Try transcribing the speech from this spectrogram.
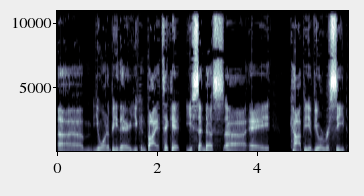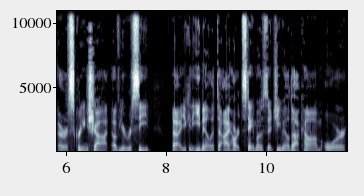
um, you want to be there, you can buy a ticket. You send us uh, a copy of your receipt or a screenshot of your receipt. Uh, you can email it to iheartstamos at gmail.com or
